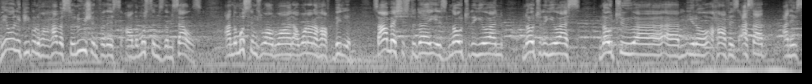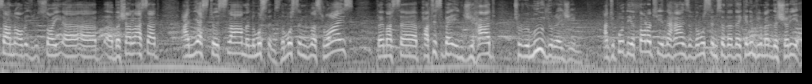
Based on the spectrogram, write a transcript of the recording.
The only people who have a solution for this are the Muslims themselves. And the Muslims worldwide are one and a half billion. So our message today is no to the UN, no to the US, no to, uh, um, you know, Hafiz Assad and his son, of, sorry, uh, uh, Bashar al-Assad, and yes to Islam and the Muslims. The Muslims must rise, they must uh, participate in jihad to remove the regime and to put the authority in the hands of the Muslims so that they can implement the Sharia.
